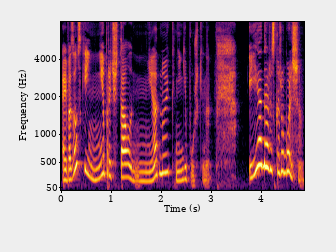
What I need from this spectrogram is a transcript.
Айвазовский не прочитал ни одной книги Пушкина. И я даже скажу больше.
